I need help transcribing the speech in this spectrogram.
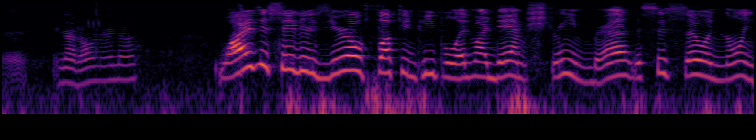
Uh, you're not on right now? Why does it say there's zero fucking people in my damn stream, bruh? This is so annoying.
